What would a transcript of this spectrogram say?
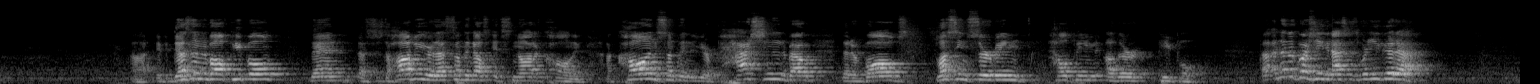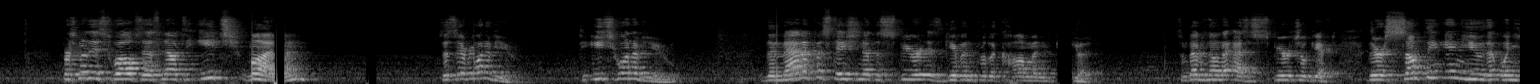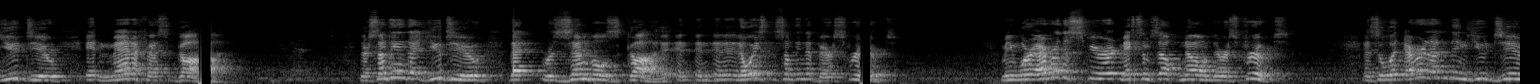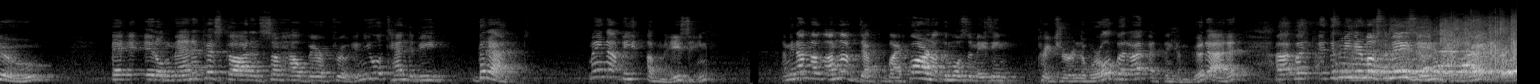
Uh, if it doesn't involve people, then that's just a hobby or that's something else. It's not a calling. A calling is something that you're passionate about that involves blessing, serving, helping other people. Uh, another question you can ask is what are you good at? 1 Corinthians 12 says, Now to each one, so it's every one of you, to each one of you, the manifestation of the Spirit is given for the common good. Sometimes known as a spiritual gift. There's something in you that when you do, it manifests God. There's something that you do that resembles God, and, and, and it always is something that bears fruit. I mean, wherever the Spirit makes himself known, there is fruit. And so whatever that thing you do, it, will manifest God and somehow bear fruit. And you will tend to be good at it. May not be amazing. I mean, I'm not, I'm not def- by far not the most amazing preacher in the world, but I, I think I'm good at it. Uh, but it doesn't mean you're most amazing, right?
